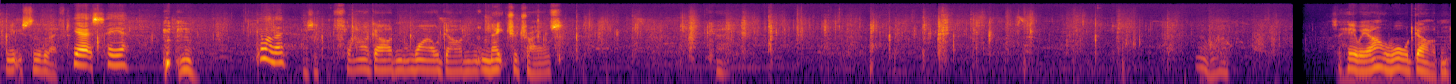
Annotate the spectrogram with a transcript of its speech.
I think it's to the left. Yeah, it's here. Come on then. There's a flower garden, a wild garden, and nature trails. Okay. Oh wow. So here we are, the walled garden.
